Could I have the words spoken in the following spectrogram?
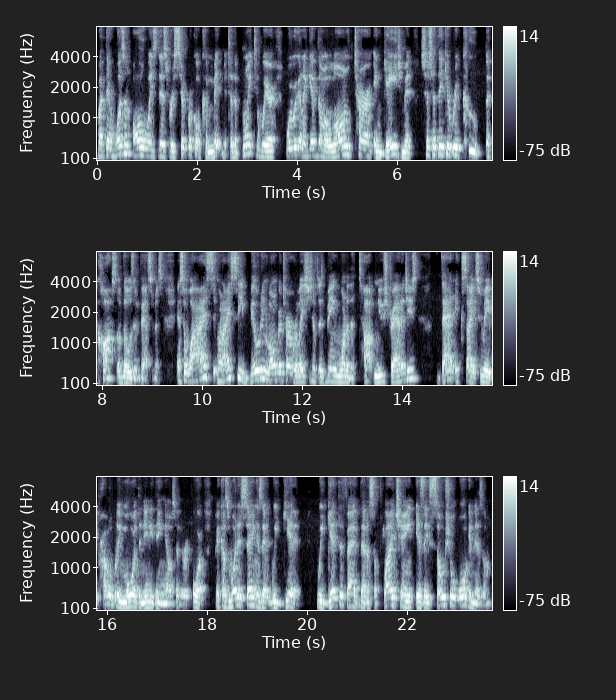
But there wasn't always this reciprocal commitment to the point to where we were going to give them a long-term engagement such that they could recoup the cost of those investments. And so why when I see building longer-term relationships as being one of the top new strategies, that excites me probably more than anything else in the report because what it's saying is that we get it we get the fact that a supply chain is a social organism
